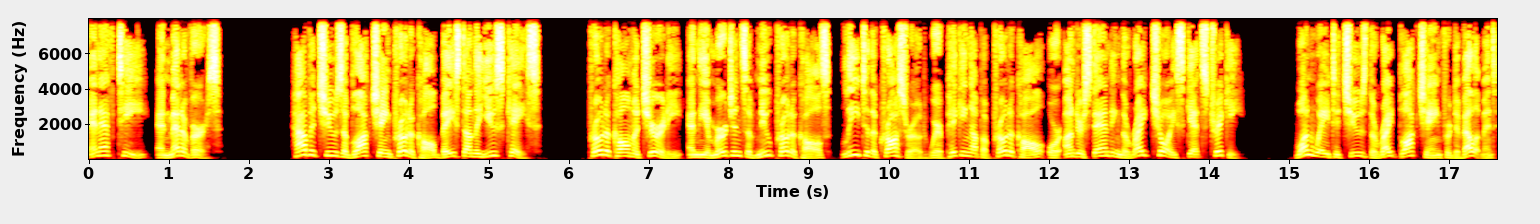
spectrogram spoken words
NFT, and Metaverse. How to choose a blockchain protocol based on the use case. Protocol maturity and the emergence of new protocols lead to the crossroad where picking up a protocol or understanding the right choice gets tricky. One way to choose the right blockchain for development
